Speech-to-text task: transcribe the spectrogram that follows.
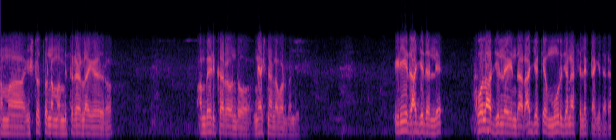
ನಮ್ಮ ಇಷ್ಟೊತ್ತು ನಮ್ಮ ಮಿತ್ರರೆಲ್ಲ ಹೇಳಿದ್ರು, ಅಂಬೇಡ್ಕರ್ ಒಂದು ನ್ಯಾಷನಲ್ ಅವಾರ್ಡ್ ಬಂದಿದೆ. ಇಡೀ ರಾಜ್ಯದಲ್ಲಿ ಕೋಲಾರ ಜಿಲ್ಲೆಯಿಂದ ರಾಜ್ಯಕ್ಕೆ ಮೂರು ಜನ ಸೆಲೆಕ್ಟ್ ಆಗಿದ್ದಾರೆ.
